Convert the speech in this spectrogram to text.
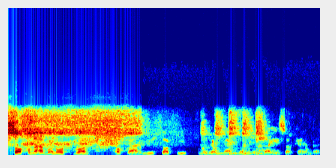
szakmában ott van, akár műszaki, vagy akár gazdasági szakember.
